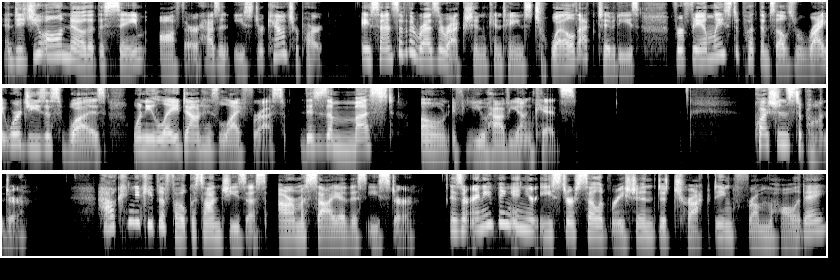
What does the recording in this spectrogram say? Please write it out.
And did you all know that the same author has an Easter counterpart? A Sense of the Resurrection contains 12 activities for families to put themselves right where Jesus was when he laid down his life for us. This is a must own if you have young kids. Questions to ponder. How can you keep the focus on Jesus, our Messiah, this Easter? Is there anything in your Easter celebration detracting from the holiday?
